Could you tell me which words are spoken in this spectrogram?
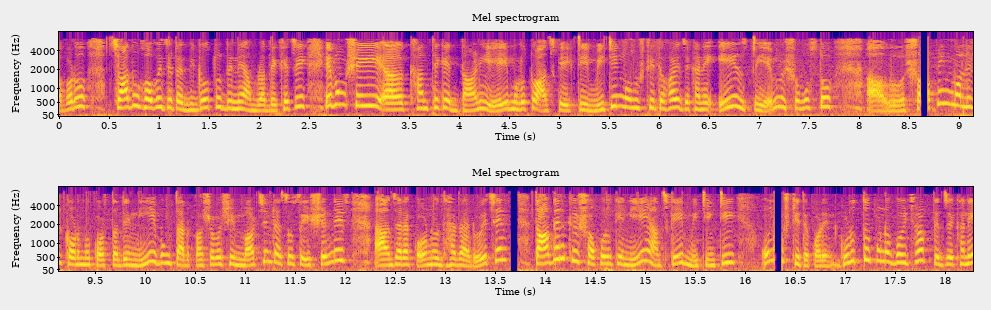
আবারও চালু হবে, যেটা বিগত দিনে আমরা দেখেছি। এবং সেই খান থেকে দাঁড়িয়ে মূলত আজকে একটি মিটিং অনুষ্ঠিত হয়, যেখানে এএসডিএম সমস্ত শপিং মলের কর্মকর্তাদের নিয়ে এবং তার পাশাপাশি মার্চেন্ট অ্যাসোসিয়েশনের যারা কর্ণধাররা রয়েছেন, তাদেরকে সকলকে নিয়ে আজকে মিটিংটি অনুষ্ঠিত করেন। গুরুত্বপূর্ণ বৈঠক, যেখানে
